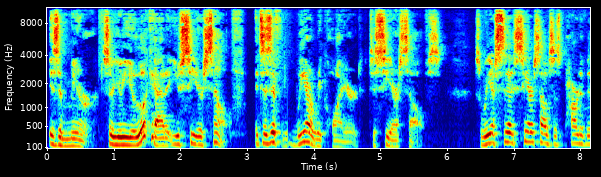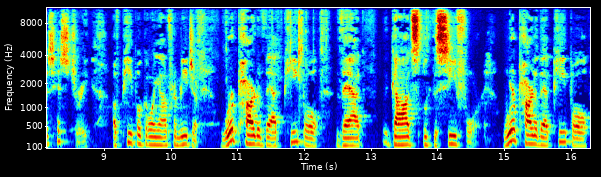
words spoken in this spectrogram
is a mirror. So you, you look at it, you see yourself. It's as if we are required to see ourselves. So we are, see ourselves as part of this history of people going out from Egypt. We're part of that people that God split the sea for. We're part of that people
